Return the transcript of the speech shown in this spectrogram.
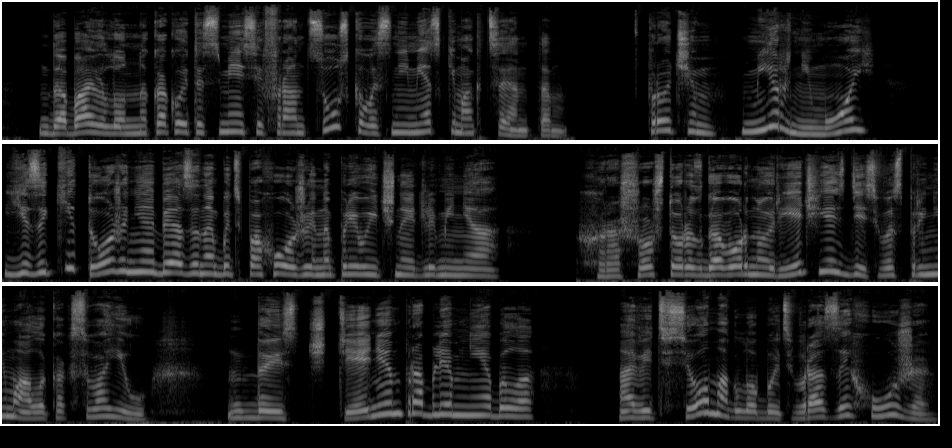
— добавил он на какой-то смеси французского с немецким акцентом. Впрочем, мир не мой, языки тоже не обязаны быть похожи на привычные для меня. Хорошо, что разговорную речь я здесь воспринимала как свою, да и с чтением проблем не было, а ведь все могло быть в разы хуже.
